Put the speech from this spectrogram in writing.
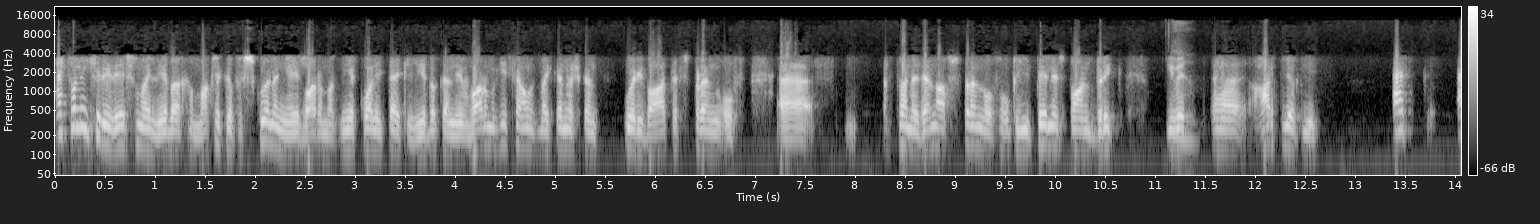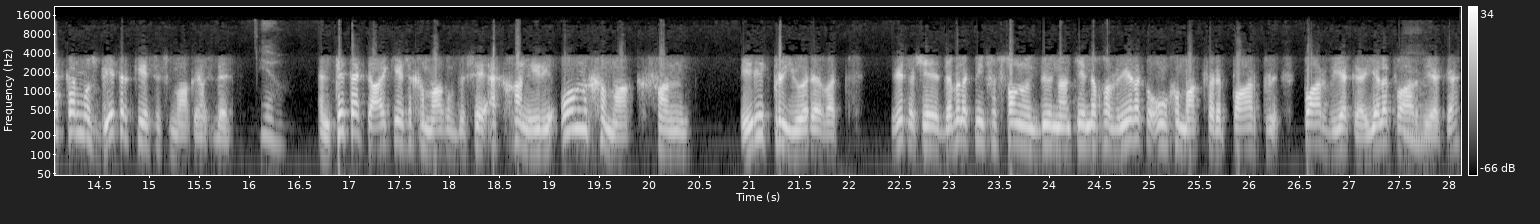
ek wil nie vir die res van my lewe 'n gemaklike verskoning hê waarom ek nie 'n kwaliteit lewe kan leef, waarom ek nie saam met my kinders kan oor die water spring of uh van 'n ding af spring of op die tennisbaan breek, jy weet, ja. uh hardloop nie. Ek ek kan mos beter keuses maak as dit. Ja. En dit het ek daai keuse gemaak om te sê ek gaan hierdie ongemak van hierdie periode wat jy weet as jy dubbelik nie vervanging doen dan jy nogal redelike ongemak vir 'n paar paar weke, 'n hele paar hmm. weke.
